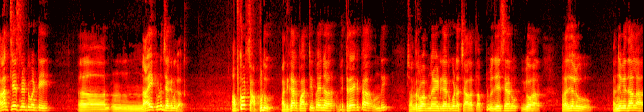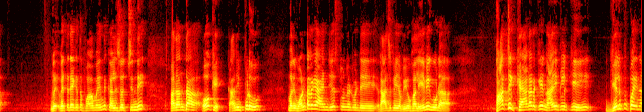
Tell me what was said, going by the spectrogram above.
మార్చేసినటువంటి నాయకుడు జగన్ గారు. అఫ్కోర్స్ అప్పుడు అధికార పార్టీ పైన వ్యతిరేకత ఉంది. చంద్రబాబు నాయుడు గారు కూడా చాలా తప్పులు చేశారు. వ్యూహ ప్రజలు అన్ని విధాల వ్యతిరేకత ఫామ్ అయింది కలిసి వచ్చింది అదంతా ఓకే. కానీ ఇప్పుడు మరి ఒంటరిగా ఆయన చేస్తున్నటువంటి రాజకీయ వ్యూహాలు ఏవి కూడా పార్టీ క్యాడర్కి నాయకులకి గెలుపు పైన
